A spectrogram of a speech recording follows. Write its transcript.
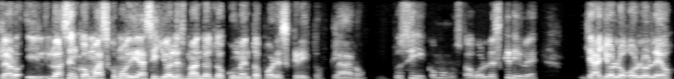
Claro, y lo hacen con más comodidad si yo les mando el documento por escrito, claro. Pues sí, como Gustavo lo escribe, ya yo luego lo leo.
